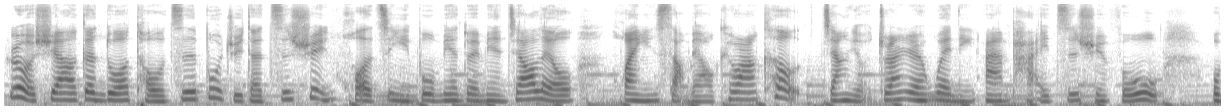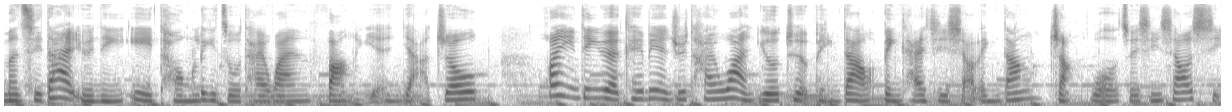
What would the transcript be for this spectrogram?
若有需要更多投资布局的资讯或进一步面对面交流，欢迎扫描 QR code，将有专人为您安排咨询服务。我们期待与您一同立足台湾，放眼亚洲。欢迎订阅 KBNG 台湾 YouTube 频道，并开启小铃铛，掌握最新消息。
